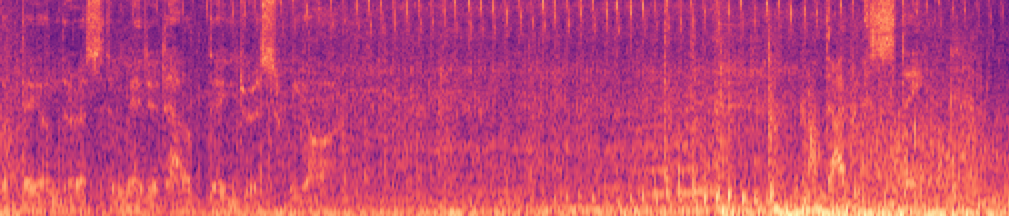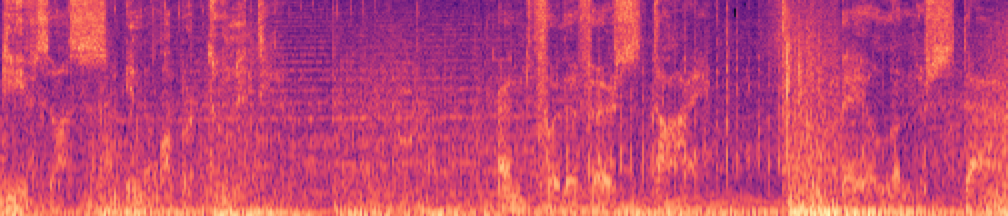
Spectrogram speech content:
But they underestimated how dangerous we are. Gives us an opportunity. And for the first time, they'll understand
